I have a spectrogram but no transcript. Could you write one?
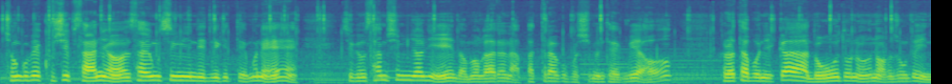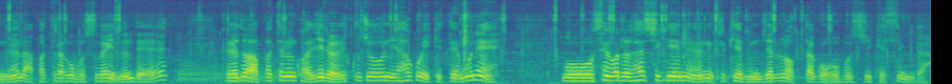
1994년 사용 승인이 되기 때문에 지금 30년이 넘어가는 아파트라고 보시면 되고요. 그렇다 보니까 노후도는 어느 정도 있는 아파트라고 볼 수가 있는데 그래도 아파트는 관리를 꾸준히 하고 있기 때문에 뭐 생활을 하시기에는 그렇게 문제는 없다고 볼 수 있겠습니다.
